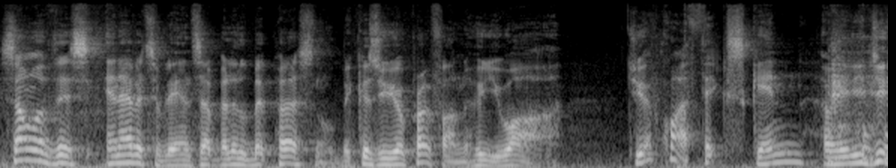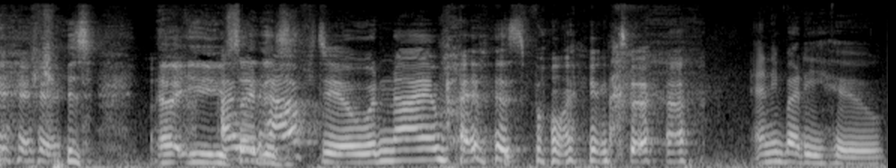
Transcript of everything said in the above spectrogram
Some of this inevitably ends up a little bit personal because of your profile and who you are. Do you have quite a thick skin? I mean, you, uh, you I say would this. have to, wouldn't I, by this point? Anybody who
